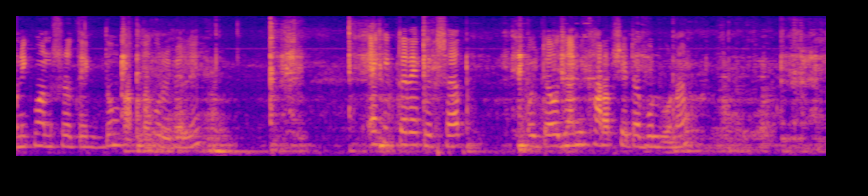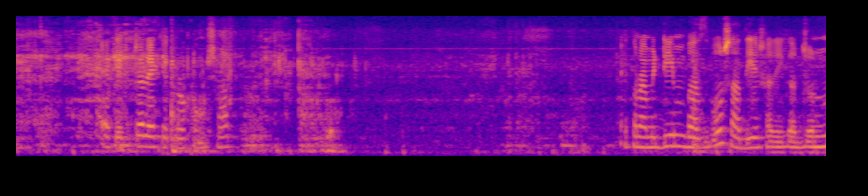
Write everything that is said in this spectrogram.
অনেক মানুষরা তো একদম পাতলা করে ফেলে। এক একটার এক এক স্বাদ ওইটাও যে আমি খারাপ সেটা বলব না। এক একটার এক এক রকম স্বাদ। এখন আমি ডিম ভাজবো সাদিয়া শারিকার জন্য।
